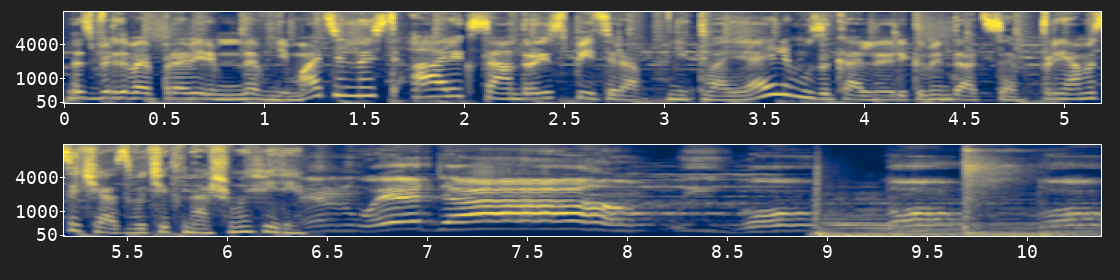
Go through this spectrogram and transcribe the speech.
Ну, теперь давай проверим на внимательность Александра из Питера. Не твоя или музыкальная рекомендация? Прямо сейчас звучит в нашем эфире. And where down we go, go, go.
